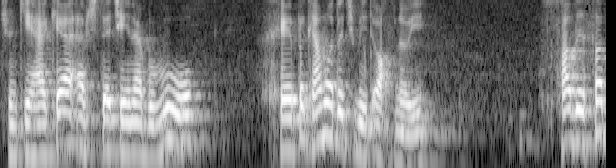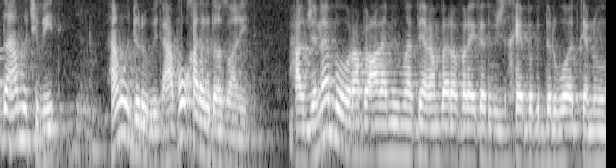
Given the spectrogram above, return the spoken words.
چونكي هكا افتشتا چه نبو خيبك همو دا چه بيت اخفنوي صد صد همو چه بيت همو درو بيت همو خلق دازانيد حوجه نبو رب العالمين وما پیغمبر فريقه بجد خيبك دروات كانوا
